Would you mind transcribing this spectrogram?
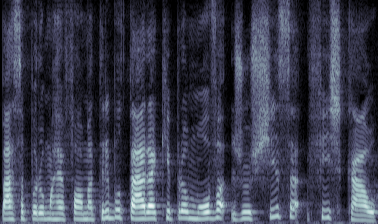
passa por uma reforma tributária que promova justiça fiscal.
